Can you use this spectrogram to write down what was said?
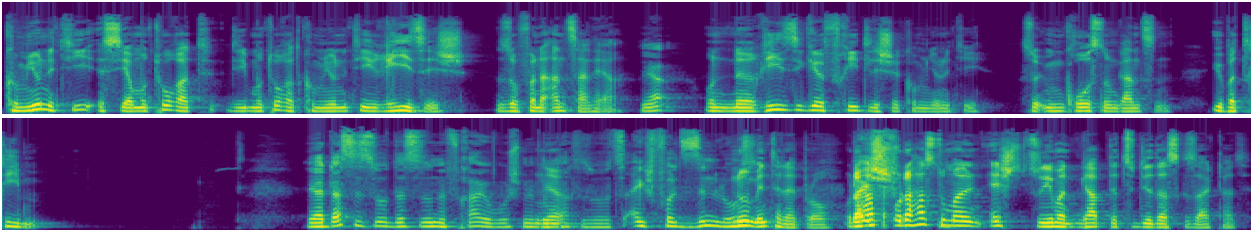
Community ist ja Motorrad, die Motorrad-Community riesig, so von der Anzahl her. Ja. Und eine riesige, friedliche Community. So im Großen und Ganzen. Übertrieben. Ja, das ist so, das ist so eine Frage, wo ich mir Ja. dachte, so, das ist eigentlich voll sinnlos. Nur im Internet, Bro. Oder Weil hast, oder hast du mal echt so jemanden gehabt, der zu dir das gesagt hat?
